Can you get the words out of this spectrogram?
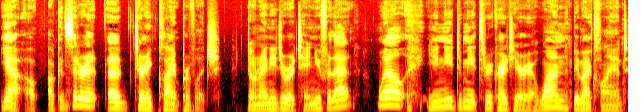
Yeah, I'll, I'll consider it attorney client privilege. Don't I need to retain you for that? Well, you need to meet three criteria. One, be my client.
